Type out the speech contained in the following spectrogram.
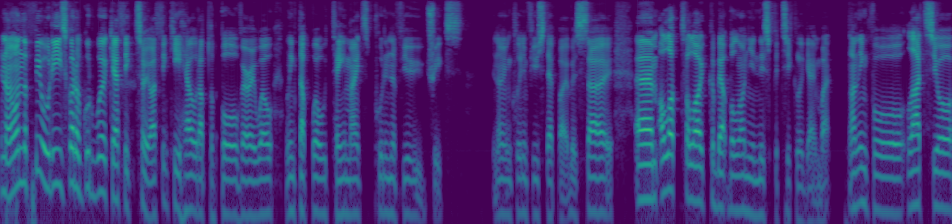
you know on the field he's got a good work ethic too. I think he held up the ball very well, linked up well with teammates, put in a few tricks you know, including a few step overs. So um, a lot to like about Bologna in this particular game. But I think for Lazio,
